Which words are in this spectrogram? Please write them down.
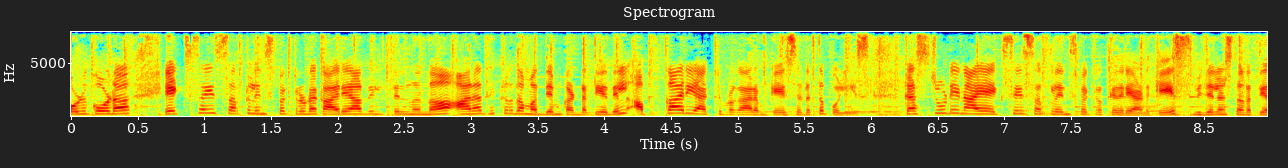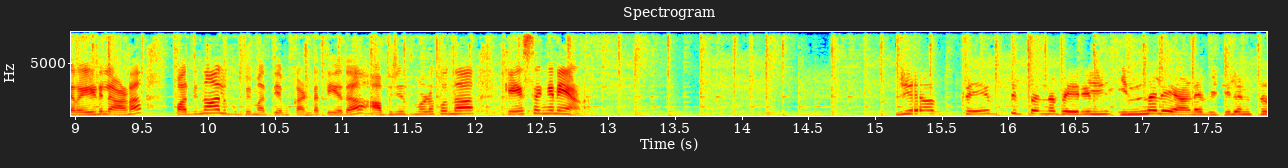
കോഴിക്കോട് എക്സൈസ് സർക്കിൾ ഇൻസ്പെക്ടറുടെ കാര്യാലയത്തിൽ നിന്ന് അനധികൃത മദ്യം കണ്ടെത്തിയതിൽ അബ്കാരി ആക്ട് പ്രകാരം കേസെടുത്ത് പോലീസ്. കസ്റ്റോഡിയനായ എക്സൈസ് സർക്കിൾ ഇൻസ്പെക്ടർക്കെതിരെയാണ് കേസ്. വിജിലൻസ് നടത്തിയ റെയ്ഡിലാണ് പതിനാല് കുപ്പി മദ്യം കണ്ടെത്തിയത്. അഭിജിത്ത് മുഴക്കുന്ന കേസ് എങ്ങനെയാണ്? ജിയ സേഫ് സിപ്പ് എന്ന പേരിൽ ഇന്നലെയാണ് വിജിലൻസ്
